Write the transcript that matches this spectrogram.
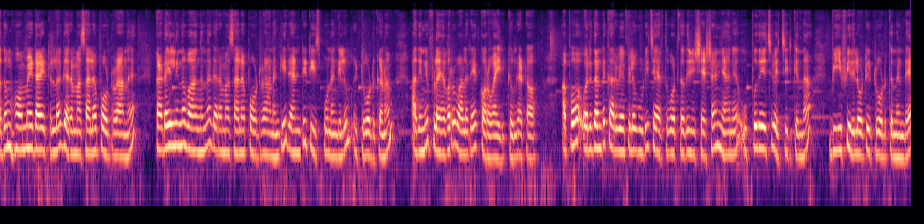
അതും ഹോം മെയ്ഡായിട്ടുള്ള ഗരം മസാല പൗഡറാണ് കടയിൽ നിന്ന് വാങ്ങുന്ന ഗരം മസാല പൗഡർ ആണെങ്കിൽ രണ്ട് ടീസ്പൂണെങ്കിലും ഇട്ട് കൊടുക്കണം. അതിന് ഫ്ലേവർ വളരെ കുറവായിരിക്കും കേട്ടോ. അപ്പോൾ ഒരു തണ്ട് കറിവേപ്പില കൂടി ചേർത്ത് കൊടുത്തതിന് ശേഷം ഞാൻ ഉപ്പ് തേച്ച് വെച്ചിരിക്കുന്ന ബീഫ് ഇതിലോട്ട് ഇട്ട് കൊടുക്കുന്നുണ്ട്.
